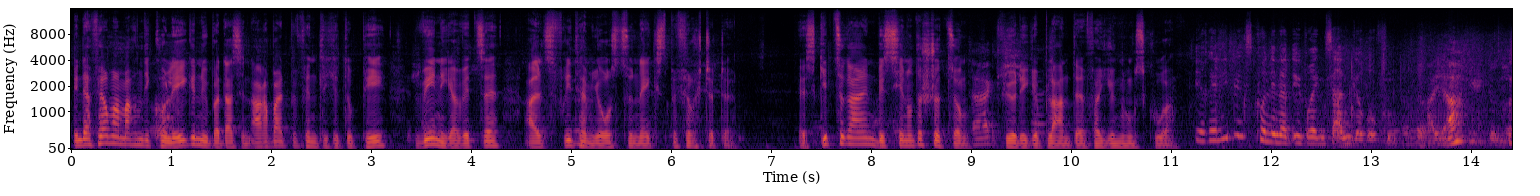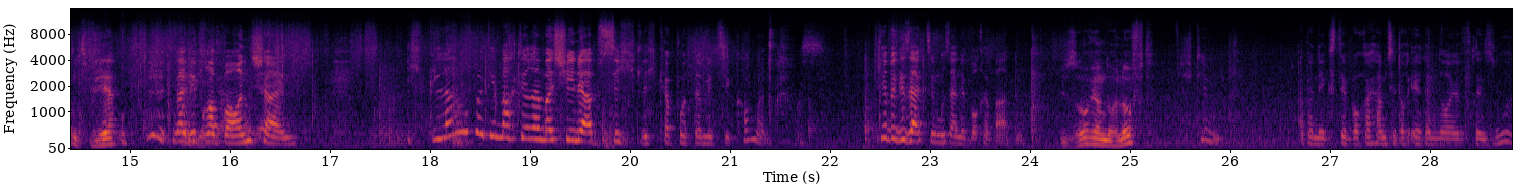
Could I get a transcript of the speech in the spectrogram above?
In der Firma machen die Kollegen über das in Arbeit befindliche Toupet weniger Witze, als Friedhelm Jost zunächst befürchtete. Es gibt sogar ein bisschen Unterstützung für die geplante Verjüngungskur. Ihre Lieblingskundin hat übrigens angerufen. Ah ja? Und wer? Na, die Frau Bornschein. Ich glaube, die macht ihre Maschine absichtlich kaputt, damit sie kommen. Ich habe gesagt, sie muss eine Woche warten. Wieso? Wir haben doch Luft. Stimmt. Aber nächste Woche haben Sie doch Ihre neue Frisur.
